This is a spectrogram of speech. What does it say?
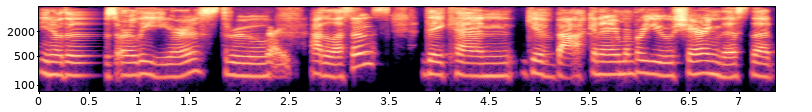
you know, those early years through right. adolescence. They can give back. And I remember you sharing this that,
